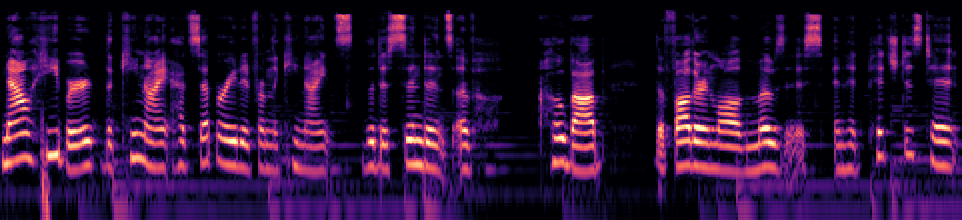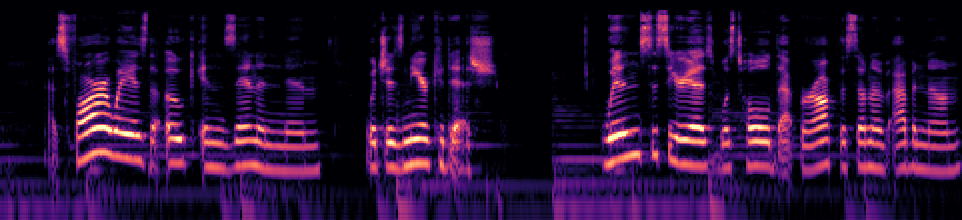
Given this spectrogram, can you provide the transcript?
Now Heber the Kenite had separated from the Kenites, the descendants of Hobab, the father in law of Moses, and had pitched his tent as far away as the oak in Zaanannim, which is near Kadesh. When Sisera was told that Barak the son of Abinoam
